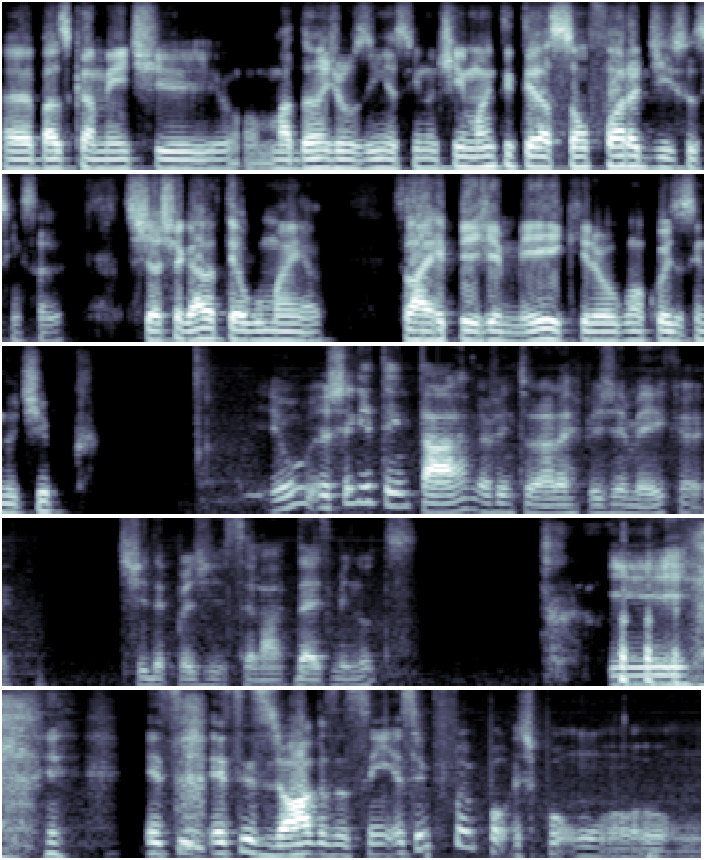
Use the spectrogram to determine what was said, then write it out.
é, basicamente uma dungeonzinha, assim, não tinha muita interação fora disso, assim, sabe? Vocês já chegaram a ter alguma, sei lá, RPG Maker ou alguma coisa assim do tipo? Eu, eu cheguei a tentar me aventurar no RPG Maker, depois de, sei lá, 10 minutos. E esses, esses jogos, assim, eu sempre fui um pouco, tipo, um, um,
